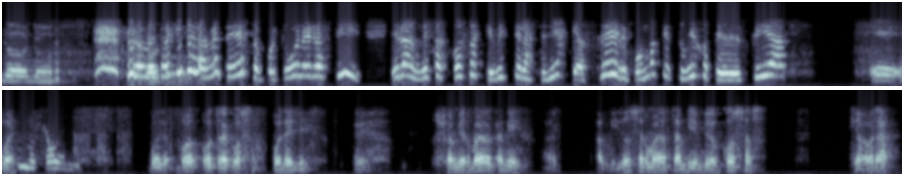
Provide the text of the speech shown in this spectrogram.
No, no. Pero me trajiste a la mente eso, porque bueno, era así, eran esas cosas que, viste, las tenías que hacer, por más que tu viejo te decía, eh, bueno. bueno. Bueno, otra cosa, ponele, eh, yo a mi hermano también, a, mis dos hermanas también veo cosas que ahora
